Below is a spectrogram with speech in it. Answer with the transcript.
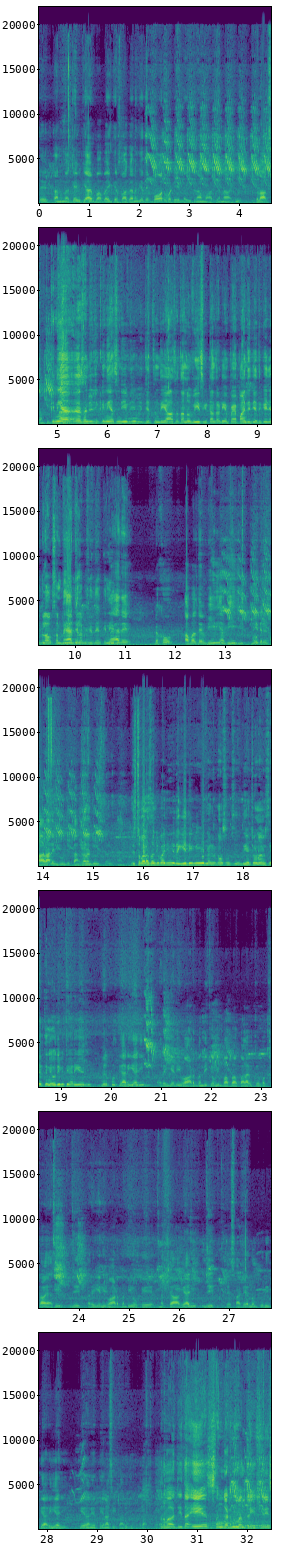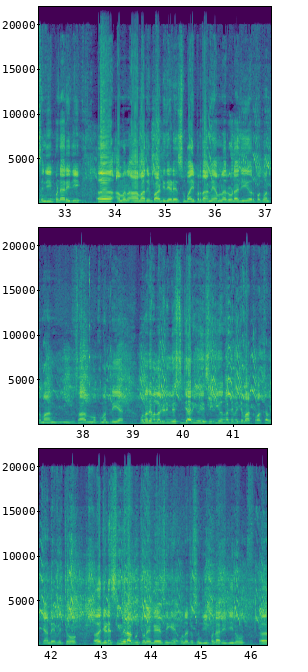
ਤੇ ਤੁਹਾਨੂੰ ਮੈਂ ਅੱਗੇ ਵੀ ਕਿਹਾ ਬਾਬਾ ਜੀ ਕਿਰਪਾ ਕਰਨਗੇ ਤੇ ਬਹੁਤ ਵੱਡੇ ਲੀਡਰਾਂ ਮਾਰਜਨ ਨਾਲ ਅਸੀਂ ਬਲਾਕ ਸੰਮਤੀ ਕਿੰਨੀਆਂ ਸੰਜੂ ਜੀ ਕਿੰਨੀਆਂ ਸੰਜੀਵ ਜੀ ਜਿੱਤਣ ਦੀ ਆਸ ਹੈ ਤੁਹਾਨੂੰ? 20 ਸੀਟਾਂ ਤੁਹਾਡੀਆਂ ਪੈ ਪੰਜ ਜਿੱਤ ਕੇ ਜੇ ਬਲਾਕ ਸੰਮਤੀ ਮੈਂ ਜ਼ਿਲ੍ਹਾ ਪ੍ਰੀਸ਼ਦ ਦੀਆਂ ਮੈਂ ਕਿੰਨੀਆਂ ਤੇ ਵੇਖੋ ਅਵਲ ਤੇ 20 ਦੀਆਂ 20 ਜੀ ਨਹੀਂ ਤੇ Okay. 18 ਦੇ ਜ਼ਰੂਰ ਜਿੱਤਾਂਗੇ। ਸਾਰਾ ਜੂਸ ਜਿੱਤਾਂਗੇ। ਇਸ ਤੋਂ ਬਾਅਦ ਸੰਜੂ ਭਾਜੀ ਰਈਏ ਦੀ ਵੀ ਨਗਰ ਕੌਂਸਲ ਦੀਆਂ ਚੋਣਾਂ ਵੀ ਸਿਰ ਤੇ ਨੇ ਉਹਦੀ ਵੀ ਤਿਆਰੀ ਹੈ ਜੀ? ਬਿਲਕੁਲ ਤਿਆਰੀ ਹੈ ਜੀ। ਰਈਏ ਦੀ ਵਾਰਡਬੰਦੀ ਕਿਉਂਕਿ ਬਾਬਾ ਕਾਲਾ ਵਿੱਚੋਂ ਵੱਖਰਾ ਹੋਇਆ ਸੀ। ਜੀ। ਰਈਏ ਦੀ ਵਾਰਡਬੰਦੀ ਹੋ ਕੇ ਨਕਸ਼ਾ ਆ ਗਿਆ ਜੀ। ਜੀ। ਤੇ ਸਾਡੇ ਵੱਲੋਂ ਪੂਰੀ ਤਿਆਰੀ ਹੈ ਜੀ। 13 ਦੀਆਂ 13 ਸੀਟਾਂ ਦੀ ਜਿੱਤ ਪ੍ਰਾਪਤ ਕਰਾਂਗੇ। ਧੰਨਵਾਦ ਜੀ। ਤਾਂ ਇਹ ਸੰਗਠਨ ਮੰਤਰੀ ਸ਼੍ਰੀ ਸੰਜੀਵ ਭੰਡਾਰੀ ਜੀ ਅਮਨ ਆਮ ਆਦਮੀ ਪਾਰਟੀ ਦੇ ਜਿਹੜੇ ਸੂਬਾਈ ਪ੍ਰਧਾਨ ਨੇ ਅਮਨ ਅਰੋੜਾ ਜੀ ਔਰ ਭਗਵੰਤ ਮਾਨ ਸਾਹਿਬ ਮੁੱਖ ਮੰਤਰੀ ਹੈ। ਉਹਨਾਂ ਦੇ ਵੱਲੋਂ ਜਿਹੜੀ ਲਿਸਟ ਜਾਰੀ ਹੋਈ ਸੀਗੀ, ਉਹਨਾਂ ਦੇ ਵਿੱਚ ਵੱਖ-ਵੱਖ ਹਲਕਿਆਂ ਦੇ ਵਿੱਚੋਂ ਜਿਹੜੇ ਸੀਨੀਅਰ ਆਗੂ ਚੁਣੇ ਗਏ ਸੀਗੇ, ਉਹਨਾਂ ਚੋਂ ਸੰਜੀਵ ਭੰਡਾਰੀ ਜੀ ਨੂੰ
